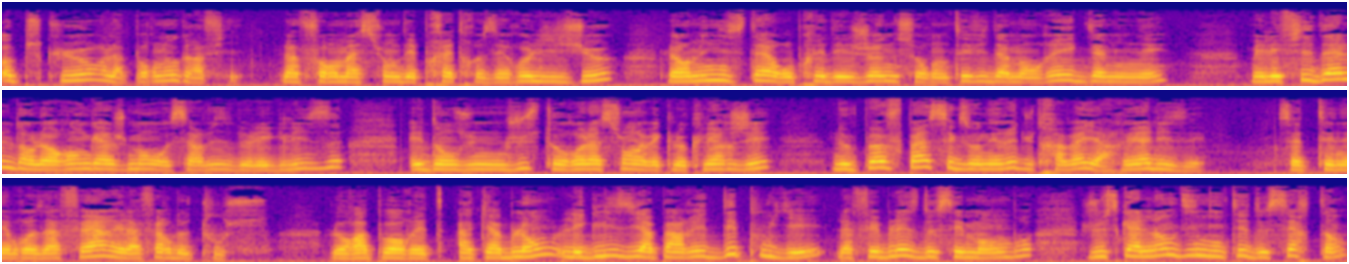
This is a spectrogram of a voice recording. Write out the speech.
obscur, la pornographie. La formation des prêtres et religieux, leur ministère auprès des jeunes seront évidemment réexaminés, mais les fidèles dans leur engagement au service de l'Église et dans une juste relation avec le clergé ne peuvent pas s'exonérer du travail à réaliser. Cette ténébreuse affaire est l'affaire de tous. Le rapport est accablant, l'Église y apparaît dépouillée, la faiblesse de ses membres, jusqu'à l'indignité de certains,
